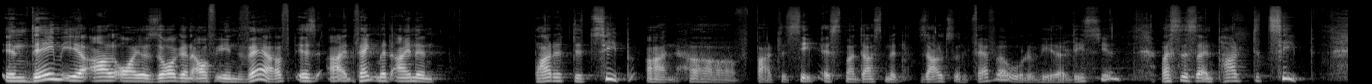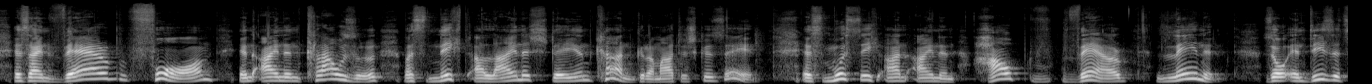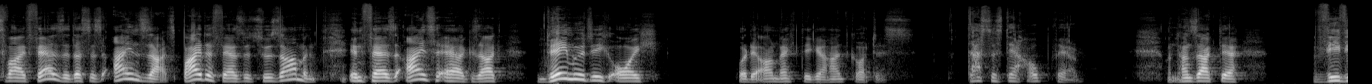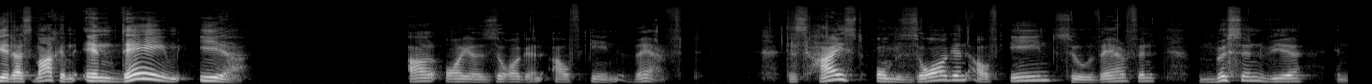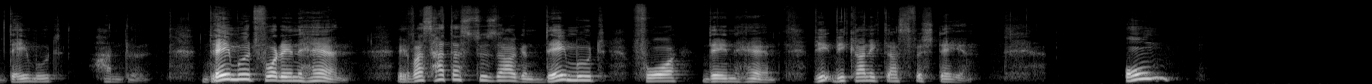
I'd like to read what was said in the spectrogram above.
indem ihr all eure Sorgen auf ihn werft, ist, fängt mit einem Partizip an. Oh, Partizip, isst man das mit Salz und Pfeffer oder wie Radieschen? Was ist ein Partizip? Es ist ein Verbform in einen Klausel, was nicht alleine stehen kann, grammatisch gesehen. Es muss sich an einen Hauptverb lehnen. So in diese zwei Verse, das ist ein Satz, beide Verse zusammen. In Vers 1 er gesagt, demütig euch vor der allmächtigen Hand Gottes. Das ist der Hauptverb. Und dann sagt er, wie wir das machen, indem ihr all eure Sorgen auf ihn werft. Das heißt, um Sorgen auf ihn zu werfen, müssen wir in Demut handeln. Demut vor den Herrn. Was hat das zu sagen? Demut vor den Herrn. Wie, wie kann ich das verstehen? Um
